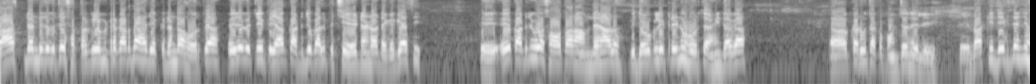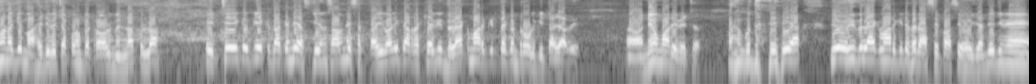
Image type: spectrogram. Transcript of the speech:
ਲਾਸਟ ਡੰਡੇ ਦੇ ਵਿੱਚ ਇਹ 70 ਕਿਲੋਮੀਟਰ ਕੱਢਦਾ ਹਜੇ ਇੱਕ ਡੰਡਾ ਹੋਰ ਪਿਆ। ਇਹਦੇ ਵਿੱਚ ਵੀ 50 ਕੱਢ ਜੂ ਕੱਲ ਪਿੱਛੇ ਇਹ ਡੰਡਾ ਡਿੱਗ ਗਿਆ ਸੀ। ਤੇ ਇਹ ਕੱਢ ਜੂਗਾ 100 ਤਾਂ ਆਰਾਮ ਦੇ ਨਾਲ ਵੀ 2 ਲੀਟਰ ਇਹਨੂੰ ਹੋਰ ਚਾਹੀਦਾਗਾ ਅ, ਕਰੂ ਤੱਕ ਪਹੁੰਚਣ ਦੇ ਲਈ। ਤੇ ਬਾਕੀ ਦੇਖਦੇ ਹਾਂ ਜੀ ਹੁਣ ਅੱਗੇ ਮਾਹੇ ਦੇ ਵਿੱਚ ਆਪਾਂ ਨੂੰ ਪੈਟਰੋਲ ਮਿਲਣਾ ਖੁੱਲਾ ਇੱਥੇ ਕਿਉਂਕਿ ਇੱਕ ਤਾਂ ਕਹਿੰਦੇ ਐਸਜੀਐਮ ਸਾਹਿਬ ਨੇ ਸਖਤਾਈ ਵਾਲੀ ਕਰ ਰੱਖਿਆ ਵੀ ਬਲੈਕ ਮਾਰਕੀਟ ਤੇ ਕੰਟਰੋਲ ਕੀਤਾ ਜਾਵੇ ਅ, ਨਿਯਮਾਂ ਦੇ ਵਿੱਚ। ਪਰ ਮੁੱਦਾ ਇਹ ਆ ਵੀ ਉਹੀ ਬਲੈਕ ਮਾਰਕੀਟ ਫਿਰ ਆਸੇ-ਪਾਸੇ ਹੋਈ ਜਾਂਦੀ ਜਿਵੇਂ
